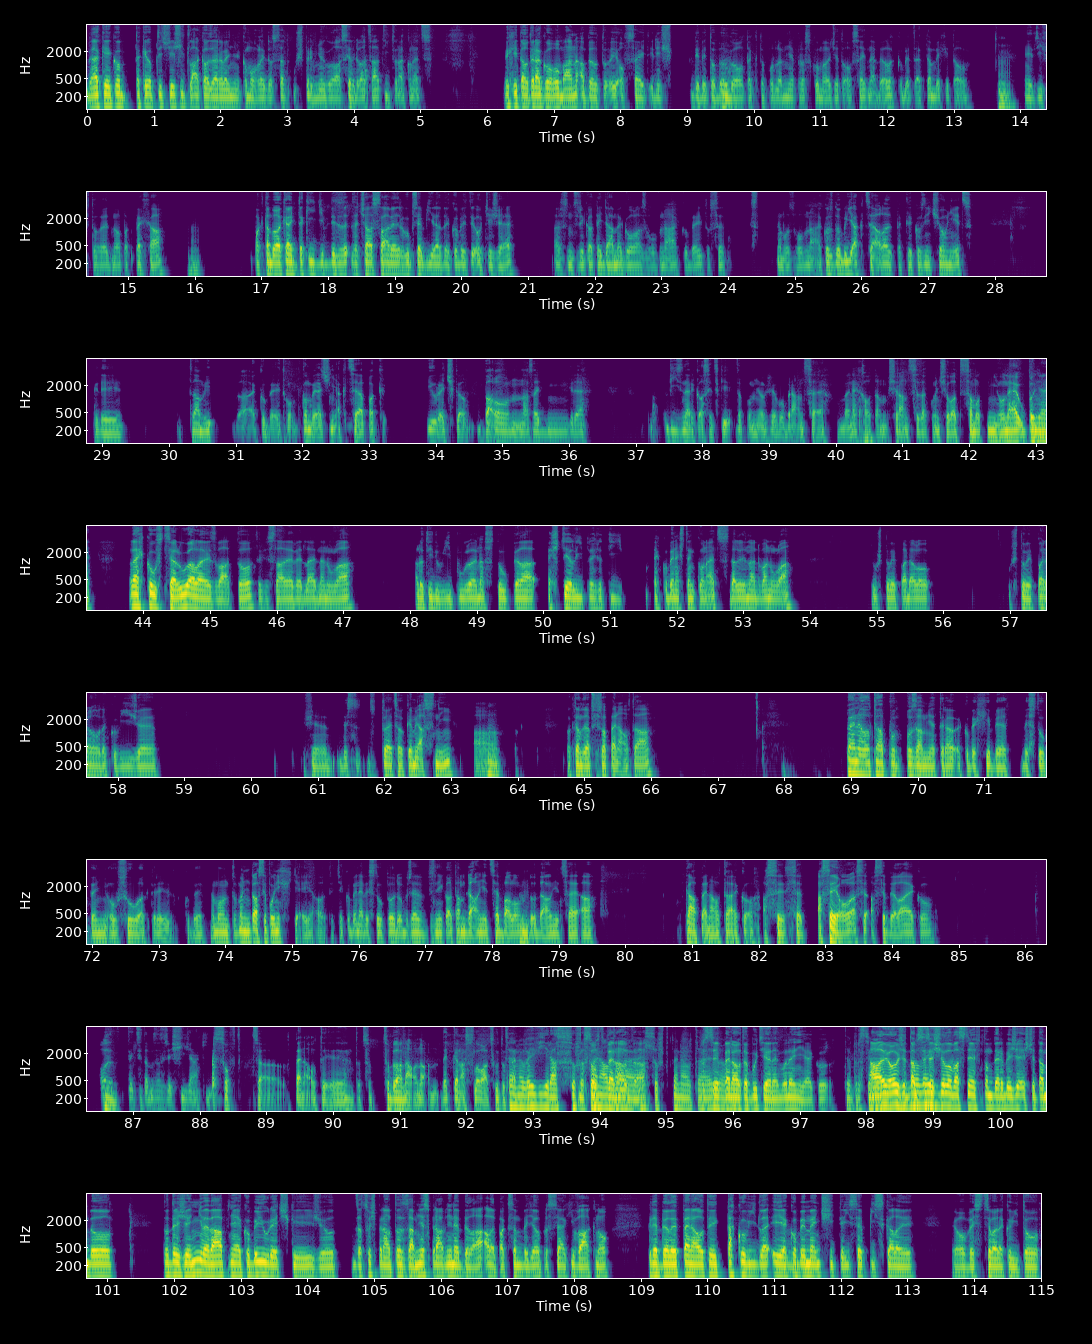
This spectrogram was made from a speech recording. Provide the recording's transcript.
byl jaký jako taky optičtější tlak, ale zároveň jako mohli dostat už prvního góla asi v 20. to nakonec vychytal teda gólman a byl to i offside, i když kdyby to byl hmm. gól, tak to podle mě proskoumel, že to offside nebyl, jakoby tak tam vychytal hmm. nejdřív toho jedno, pak pecha. Hmm. Pak tam byl takový, taký div, kdy začala Slávě trochu přebírat jakoby, ty otěže. A jsem si říkal, teď dáme góla z hovna, jakoby, to se, nebo z hovna, jako z dobrý akce, ale tak jako z ničeho nic. Kdy tam jakoby kombinační akce a pak Jurečka balón na zadní, kde Wiesner klasicky zapomněl, že v obránce nechal tam šrance zakončovat samotného, ne úplně lehkou střelu, ale zvlád to, takže Slávě vedla 1-0 a do té druhé půle nastoupila ještě líp než do té, jakoby než ten konec, dali na 2-0. Už to vypadalo, už to vypadalo takový, že že to je celkem jasný a hmm. pak, pak tam teda přišla penalta. Penalta po, poza mě teda jakoby chybě vystoupení Ousou, a který, jakoby, nebo on to, oni to asi po nich chtějí, ale teď jakoby nevystoupil dobře, vznikla tam dálnice, balon hmm. do dálnice a taká penalta, jako asi, se, asi jo, asi, asi byla, jako ale hmm. teď si tam zase řeší nějaký soft třeba penalty, to, co, co byla na, na, teďka na Slovácku. To, to je nový výraz, soft, no, soft penalta. penalta. Soft penalta. Prostě je to... penalta buď je, nebo není. Jako. To je prostě Ale jo, že tam nový... se řešilo vlastně v tom derby, že ještě tam bylo to držení ve vápně jakoby jurečky, že jo, za což penalta za mě správně nebyla, ale pak jsem viděl prostě nějaký vlákno, kde byly penalty takovýhle i hmm. jakoby menší, který se pískaly, jo, vys třeba takový to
